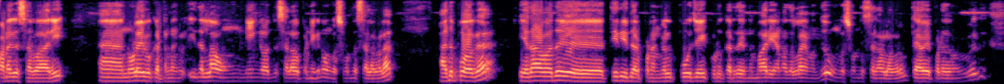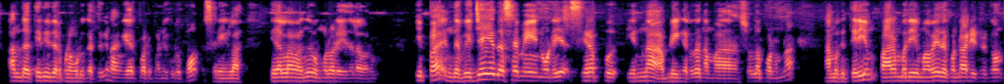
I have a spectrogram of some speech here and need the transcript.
படகு சவாரி நுழைவு கட்டணங்கள். இதெல்லாம் உங் நீங்க வந்து செலவு பண்ணிக்கணும் உங்க சொந்த செலவுல. அது போக ஏதாவது திதி தர்ப்பணங்கள் பூஜை கொடுக்கறது இந்த மாதிரியானதெல்லாம் வந்து உங்க சொந்த செலவுல வரும். தேவைப்படுறவங்களுக்கு அந்த திதி தர்ப்பணம் கொடுக்கறதுக்கு நாங்க ஏற்பாடு பண்ணி கொடுப்போம். சரிங்களா? இதெல்லாம் வந்து உங்களுடைய இதுல வரும். இப்ப இந்த விஜயதசமியினுடைய சிறப்பு என்ன அப்படிங்கிறத நம்ம சொல்ல போனோம்னா நமக்கு தெரியும். பாரம்பரியமாவே இதை கொண்டாடிட்டு இருக்கோம்.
